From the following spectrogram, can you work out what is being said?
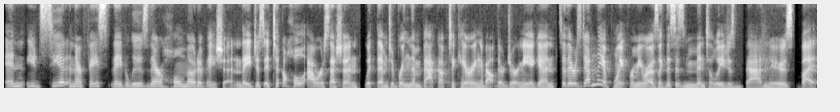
And you'd see it in their face, they'd lose their whole motivation. They just it took a whole hour session with them to bring them back up to caring about their journey again. So there was definitely a point for me where I was like, this is mentally just bad bad news, but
